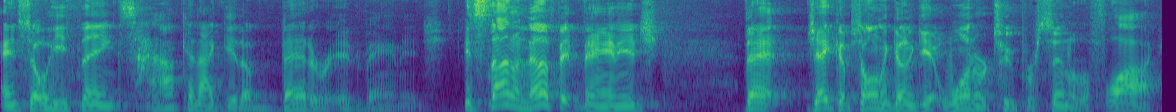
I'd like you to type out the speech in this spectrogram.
And so he thinks, how can I get a better advantage? It's not enough advantage that Jacob's only going to get 1 or 2% of the flock.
